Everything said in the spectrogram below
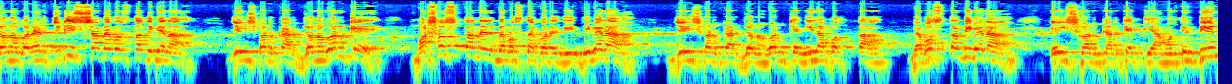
জনগণের চিকিৎসা ব্যবস্থা দিবে না, যেই সরকার জনগণকে বাসস্থানের ব্যবস্থা করে দিবে না, যেই সরকার জনগণকে নিরাপত্তা ব্যবস্থা দিবে না, এই সরকারকে কিয়ামতের দিন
